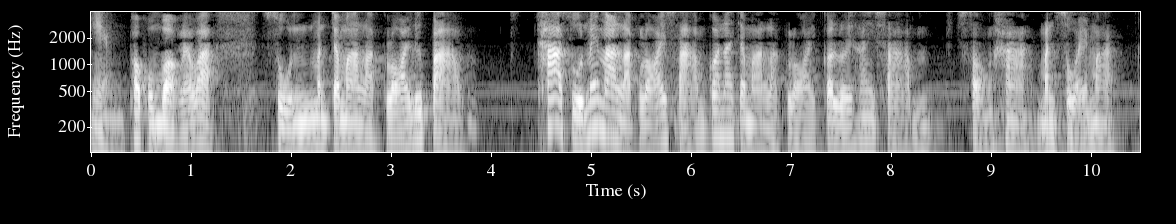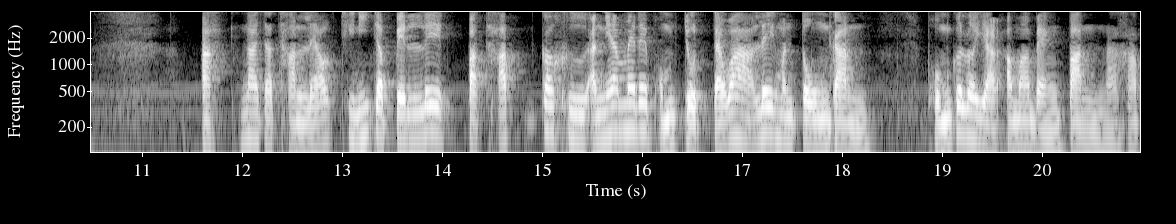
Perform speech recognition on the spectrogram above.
แห่ง เพราะผมบอกแล้วว่าศูนย์มันจะมาหลักร้อยหรือเปล่า ถ้าศูนย์ไม่มาหลักร้อยสามก็น่าจะมาหลักร้อยก็เลยให้สามสองห้ามันสวยมากอะน่าจะทันแล้ว ทีนี้จะเป็นเลขประทัดก็คืออันเนี้ยไม่ได้ผมจุด แต่ว่าเลขมันตรงกัน ผมก็เลยอยากเอามาแบ่งปันนะครับ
